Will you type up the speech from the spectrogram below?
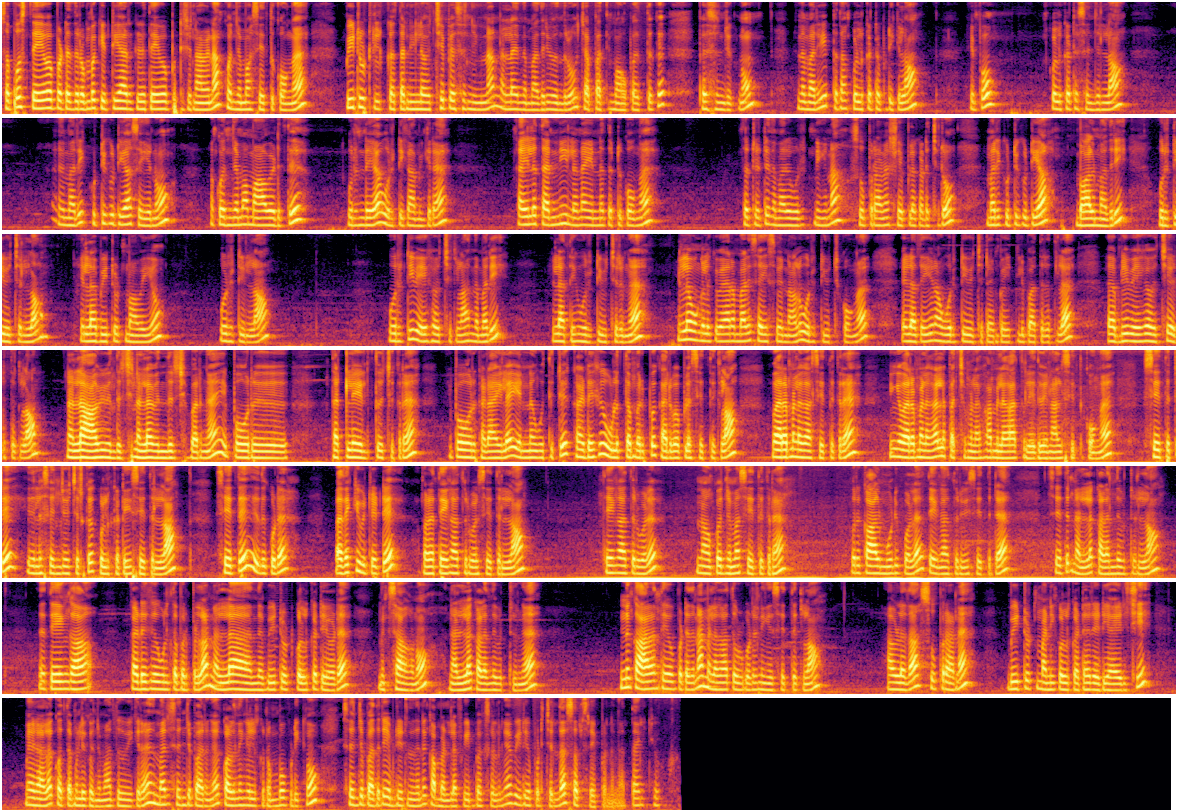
சப்போஸ் தேவைப்பட்டது ரொம்ப கெட்டியாக இருக்குது தேவைப்பட்டுச்சுன்னா வேணால் கொஞ்சமாக சேர்த்துக்கோங்க. பீட்ரூட்டில் இருக்க தண்ணியில் வச்சு பிசைஞ்சிங்கன்னா நல்லா இந்த மாதிரி வந்துடும் சப்பாத்தி மாவு பதத்துக்கு பிசைஞ்சுக்கணும். இந்த மாதிரி இப்போ தான் கொழுக்கட்டை பிடிக்கலாம். இப்போது கொழுக்கட்டை செஞ்சிடலாம். இது மாதிரி குட்டி குட்டியாக செய்யணும். நான் கொஞ்சமாக மாவு எடுத்து உருண்டையாக உருட்டி காமிக்கிறேன். கையில் தண்ணி இல்லைன்னா எண்ணெய் தொட்டுக்கோங்க. தொட்டுட்டு இந்த மாதிரி உருட்டினீங்கன்னா சூப்பரான ஷேப்பில் கிடச்சிடும். இது மாதிரி குட்டி குட்டியாக பால் மாதிரி உருட்டி வச்சிடலாம். எல்லா பீட்ரூட் மாவையும் உருட்டிடலாம். உருட்டி வேக வச்சுக்கலாம். இந்த மாதிரி எல்லாத்தையும் உருட்டி வச்சுருங்க. இல்லை உங்களுக்கு வேறு மாதிரி சைஸ் வேணாலும் உருட்டி வச்சுக்கோங்க. எல்லாத்தையும் நான் உருட்டி வச்சுட்டேன். இப்போ இட்லி பாத்திரத்தில். அப்படியே வேக வச்சு எடுத்துக்கலாம். நல்லா ஆவி வந்துருச்சு நல்லா வெந்துருச்சு பாருங்கள் இப்போ ஒரு தட்டில் எடுத்து வச்சுக்கிறேன். இப்போ ஒரு கடாயில் எண்ணெய் ஊற்றிட்டு கடுகு உளுத்தம்பருப்பு கருவேப்பிலை சேர்த்துக்கலாம். வரமிளகாய் சேர்த்துக்கிறேன். நீங்கள் வரமிளகா இல்லை பச்சை மிளகா மிளகாத்தூள் எது வேணாலும் சேர்த்துக்கோங்க. சேர்த்துட்டு இதில் செஞ்சு வச்சுருக்க கொழுக்கட்டையும் சேர்த்துடலாம். சேர்த்து இது கூட வதக்கி விட்டுட்டு அப்புறம் தேங்காய் துருவல் சேர்த்துடலாம். தேங்காய் துருவல் நான் கொஞ்சமாக சேர்த்துக்கிறேன். ஒரு கால் மூடி போல் தேங்காய் துருவி சேர்த்துட்டேன். சேர்த்து நல்லா கலந்து விட்டுடலாம். இந்த தேங்காய் கடுகு உளுத்தப்பருப்பெல்லாம் நல்லா அந்த பீட்ரூட் கொழுக்கட்டையோட மிக்ஸ் ஆகணும். நல்லா கலந்து விட்டுருங்க. இன்னும் காரம் தேவைப்பட்டதுன்னா மிளகாத்தூள் கூட நீங்கள் சேர்த்துக்கலாம். அவ்வளோதான் சூப்பரான பீட்ரூட் மணி கொழுக்கட்டை ரெடி ஆயிடுச்சு. மேலால் கொத்தமல்லி கொஞ்சமாக தூவிக்கிறேன். இது மாதிரி செஞ்சு பாருங்கள் குழந்தைங்களுக்கு ரொம்ப பிடிக்கும். செஞ்சு பார்த்துட்டு எப்படி இருந்ததுன்னு கமெண்ட்டில் ஃபீட்பேக் சொல்லுங்கள் வீடியோ பிடிச்சிருந்தா சப்ஸ்கிரைப் பண்ணுங்கள் தேங்க்யூ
